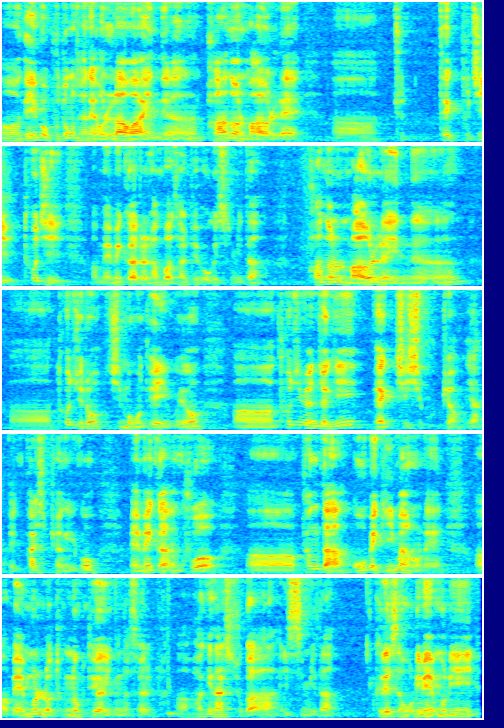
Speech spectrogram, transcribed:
어, 네이버 부동산에 올라와 있는 반월 마을 내 어, 주택 부지, 토지 어, 매매가를 한번 살펴보겠습니다. 반월 마을 내에 있는 어, 토지로 지목은 되어 있고요. 어, 토지 면적이 179평, 약 180평이고 매매가는 9억, 어, 평당 502만 원에 어, 매물로 등록되어 있는 것을 어, 확인할 수가 있습니다. 그래서 우리 매물이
